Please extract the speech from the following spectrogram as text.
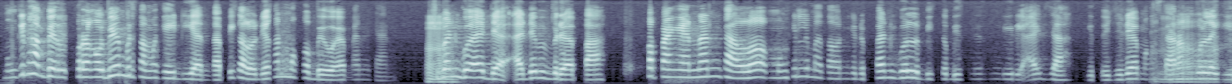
mungkin hampir kurang lebih hampir sama kayak Dian tapi kalau dia kan mau ke BUMN kan. Cuman gue ada ada beberapa kepengenan kalau mungkin lima tahun ke depan gue lebih ke bisnis sendiri aja gitu jadi emang sekarang gue Nah. lagi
